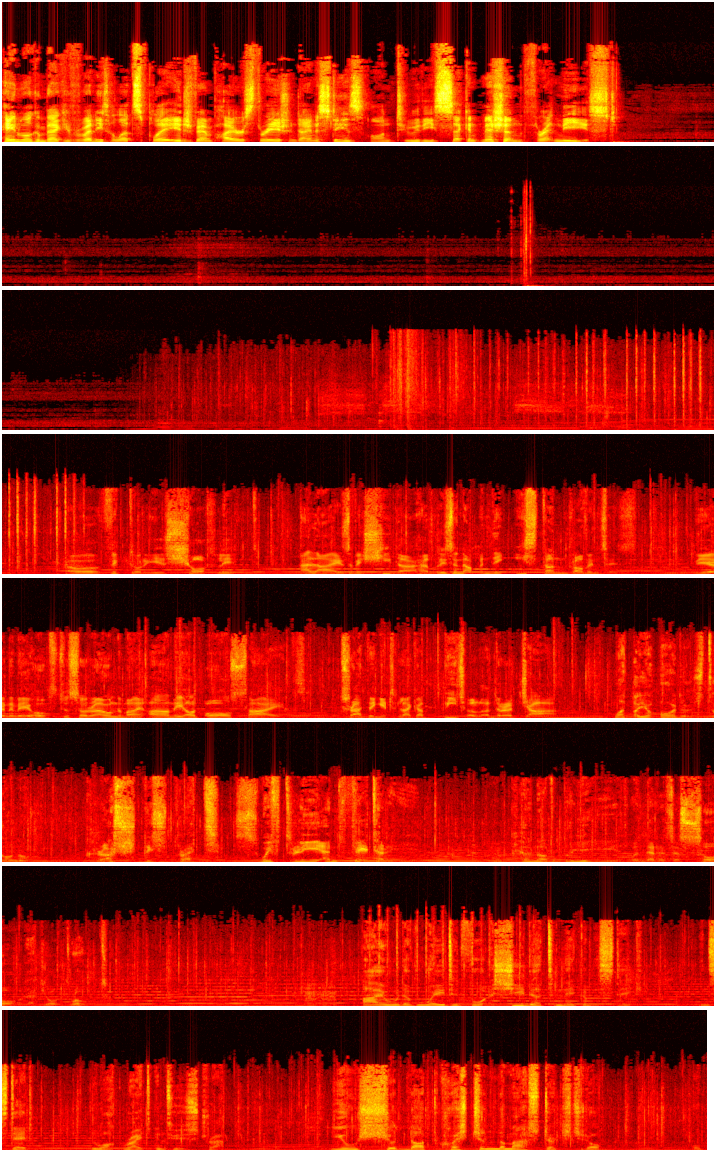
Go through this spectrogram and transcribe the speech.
Hey and welcome back everybody to Let's Play Age of Empires 3 Asian Dynasties, on to the second mission, Threaten the East. Our victory is short-lived. Allies of Ishida have risen up in the eastern provinces. The enemy hopes to surround my army on all sides, trapping it like a beetle under a jar. What are your orders, Tono? Crush this threat, swiftly and fatally. You cannot breathe when there is a sword at your throat. I would have waited for Ishida to make a mistake. Instead, you walk right into his trap. You should not question the Master, Kichiro.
